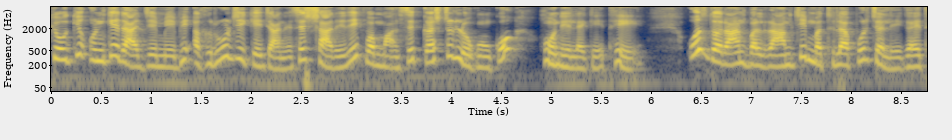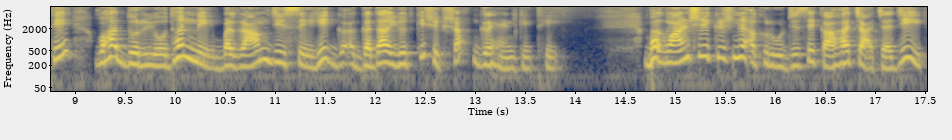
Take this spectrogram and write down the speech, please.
क्योंकि उनके राज्य में भी अक्रूर जी के जाने से शारीरिक व मानसिक कष्ट लोगों को होने लगे थे। उस दौरान बलराम जी मथुरापुर चले गए थे। वहाँ दुर्योधन ने बलराम जी से ही गदा युद्ध की शिक्षा ग्रहण की थी। भगवान श्री कृष्ण ने अक्रूर जी से कहा, चाचा जी,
